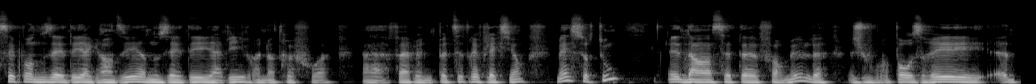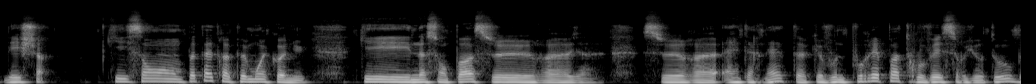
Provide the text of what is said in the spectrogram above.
c'est pour nous aider à grandir, nous aider à vivre notre foi, à faire une petite réflexion, mais surtout, dans cette formule, je vous proposerai euh, des chants qui sont peut-être un peu moins connus, qui ne sont pas sur, euh, sur euh, Internet, que vous ne pourrez pas trouver sur YouTube,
